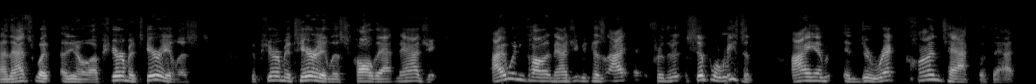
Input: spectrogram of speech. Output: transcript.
And that's what, you know, a pure materialist, the pure materialists call that magic. I wouldn't call it magic because I, for the simple reason, I am in direct contact with that.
